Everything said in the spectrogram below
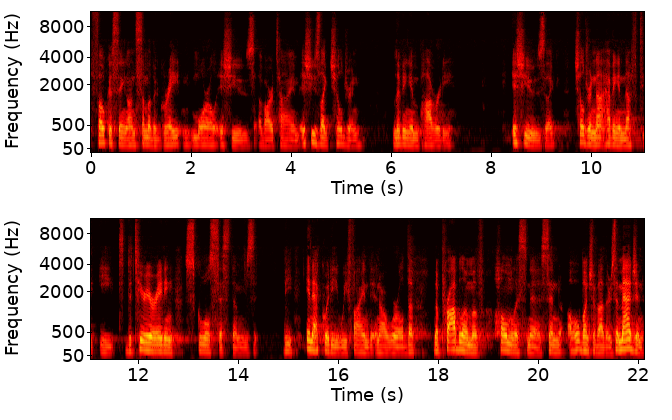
focusing on some of the great moral issues of our time, issues like children living in poverty, issues like children not having enough to eat, deteriorating school systems, the inequity we find in our world, the, the problem of homelessness, and a whole bunch of others. Imagine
